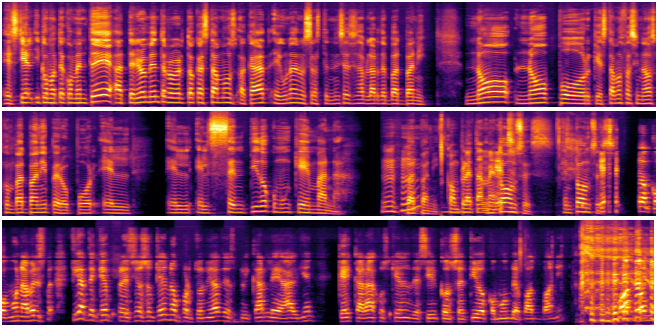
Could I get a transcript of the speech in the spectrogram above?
Estiel. Y como te comenté anteriormente, Roberto, acá estamos, acá en eh, una de nuestras tendencias es hablar de Bad Bunny. No, no porque estamos fascinados con Bad Bunny, pero por el, el, el sentido común que emana Uh -huh. Bad Bunny. Completamente. Entonces, entonces. sentido común? A ver, fíjate qué precioso. Tienen oportunidad de explicarle a alguien qué carajos quieren decir con sentido común de Bad Bunny. Bad Bunny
